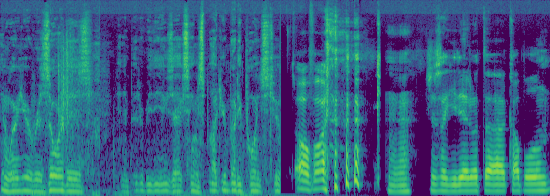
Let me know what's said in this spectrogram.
And where your resort is, and it better be the exact same spot your buddy points to. Oh fuck. yeah, just like he did with the couple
